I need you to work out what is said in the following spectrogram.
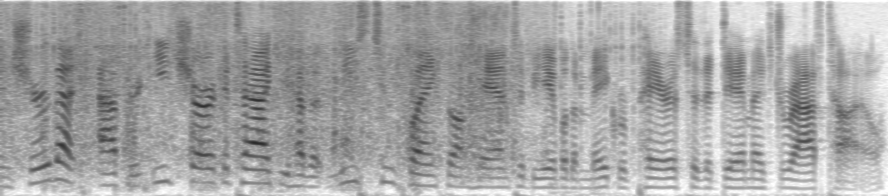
Ensure that after each shark attack, you have at least two planks on hand to be able to make repairs to the damaged raft tile.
